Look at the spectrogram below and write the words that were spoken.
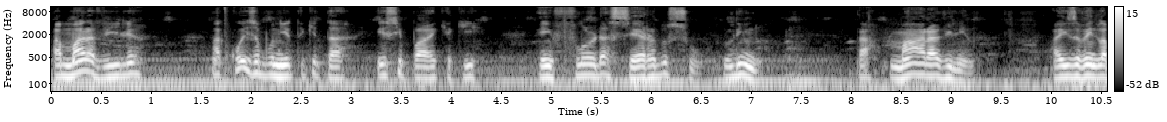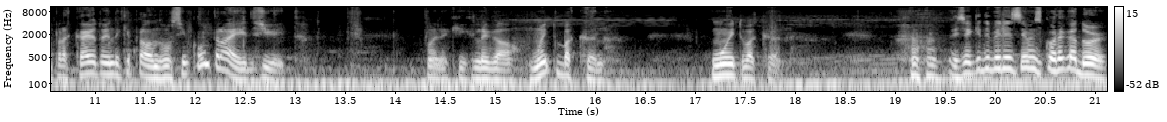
a maravilha, a coisa bonita que está esse parque aqui em Flor da Serra do Sul. Lindo, tá? Maravilhoso. A Isa vem de lá para cá e eu tô indo aqui para lá. Nós vamos se encontrar aí desse jeito. Olha aqui que legal, muito bacana. Muito bacana. Esse aqui deveria ser um escorregador.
